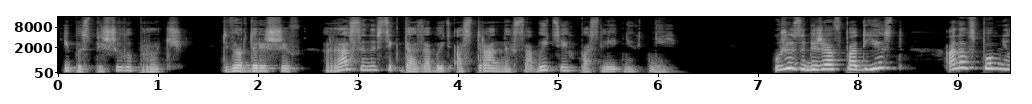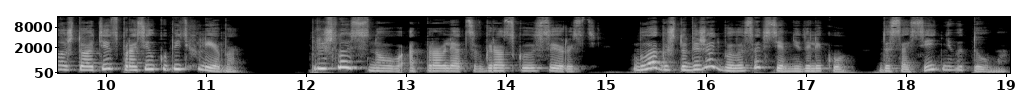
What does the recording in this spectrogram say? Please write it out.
и поспешила прочь, твердо решив раз и навсегда забыть о странных событиях последних дней. Уже забежав в подъезд, она вспомнила, что отец просил купить хлеба, Пришлось снова отправляться в городскую сырость. Благо, что бежать было совсем недалеко, до соседнего дома.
